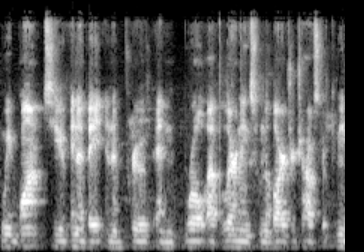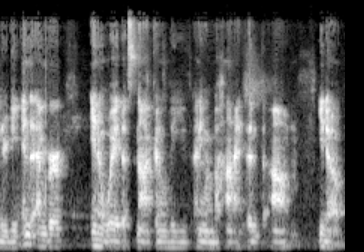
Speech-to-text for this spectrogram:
we want to innovate and improve and roll up learnings from the larger JavaScript community into Ember in a way that's not going to leave anyone behind. And, um, you know,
